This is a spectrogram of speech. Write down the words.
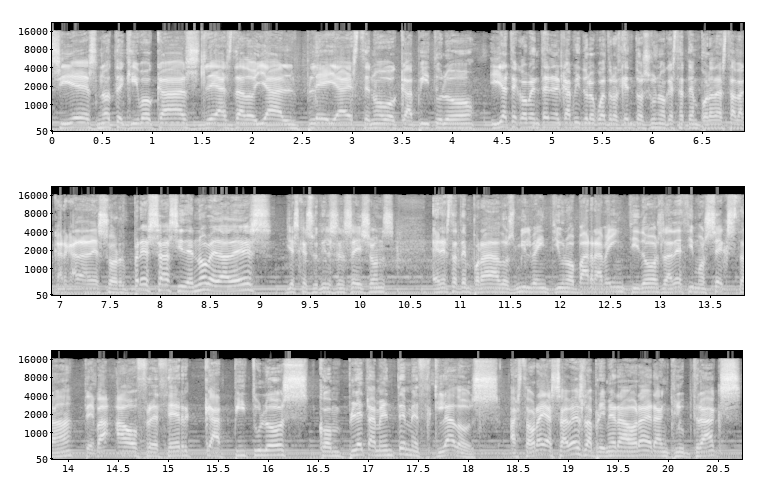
Así es, no te equivocas, le has dado ya al play a este nuevo capítulo. Y ya te comenté en el capítulo 401 que esta temporada estaba cargada de sorpresas y de novedades. Y es que Sutil Sensations en esta temporada 2021-22, la decimosexta, te va a ofrecer capítulos completamente mezclados. Hasta ahora ya sabes, la primera hora eran club tracks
